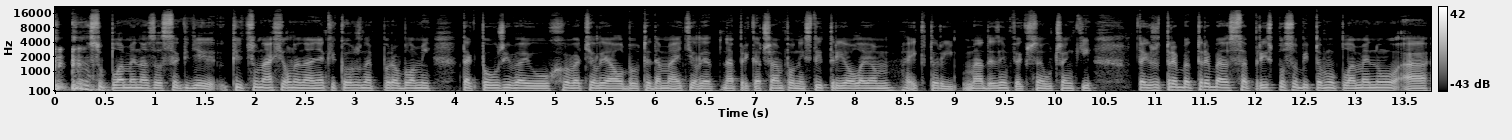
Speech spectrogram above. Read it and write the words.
sú plemena zase, kde keď sú náchylné na nejaké kožné problémy, tak používajú chovatelia alebo teda majiteľia napríklad šampóny s olejom, hej, ktorý má dezinfekčné účinky. Takže treba, treba sa prispôsobiť tomu plemenu a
